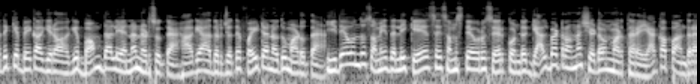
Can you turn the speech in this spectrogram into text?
ಅದಕ್ಕೆ ಬೇಕಾಗಿರೋ ಹಾಗೆ ಬಾಂಬ್ ದಾಳಿಯನ್ನ ನಡೆಸುತ್ತೆ. ಹಾಗೆ ಅದರ ಜೊತೆ ಫೈಟ್ ಅನ್ನೋದು ಮಾಡುತ್ತೆ. ಇದೇ ಒಂದು ಸಮಯದಲ್ಲಿ ಕೆ ಎಸ್ ಐ ಸಂಸ್ಥೆಯವರು ಸೇರ್ಕೊಂಡು ಗ್ಯಾಲ್ಬಟ್ರಾನ್ನ ಶಟ್ ಡೌನ್ ಮಾಡ್ತಾರೆ. ಯಾಕಪ್ಪ ಅಂದ್ರೆ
